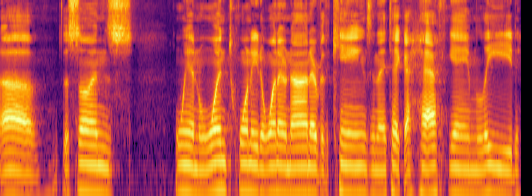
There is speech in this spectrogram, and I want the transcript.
uh, the Suns win 120 to 109 over the Kings, and they take a half game lead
